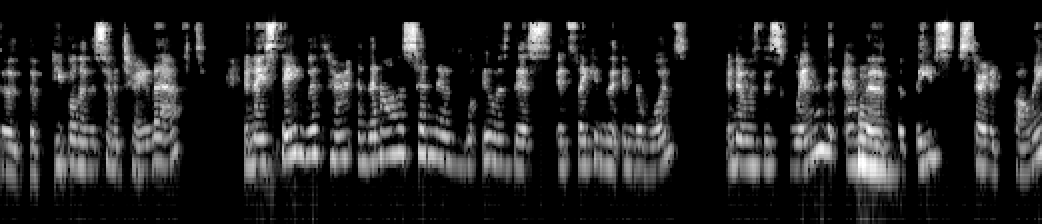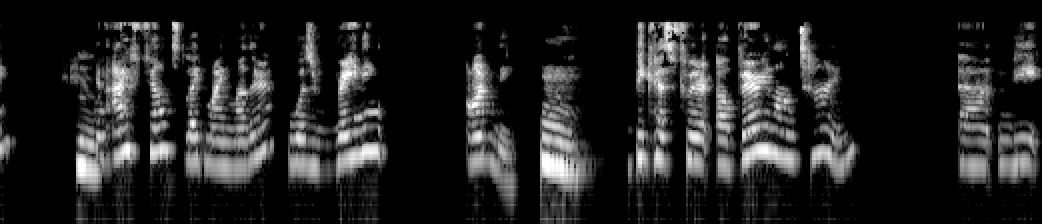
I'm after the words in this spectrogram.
the the people in the cemetery left and I stayed with her. And then all of a sudden it it was this, it's like in the, in the woods and there was this wind and mm. the, hmm. the, leaves started falling. Mm. And I felt like my mother was raining on me mm. because for a very long time, uh, the,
